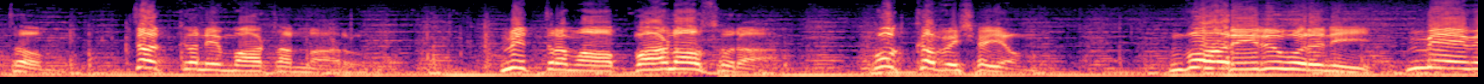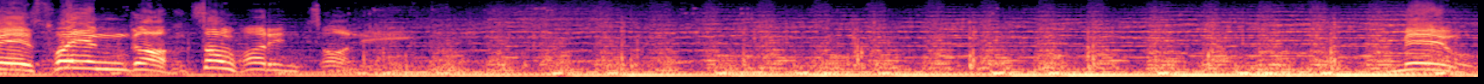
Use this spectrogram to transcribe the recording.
అద్భుతం చక్కని మాట అన్నారు మిత్రమా బాణాసుర ఒక్క విషయం. వారిరువురిని మేమే స్వయంగా సంహరించాలి. మేము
